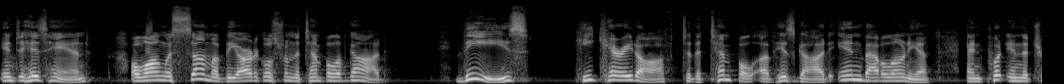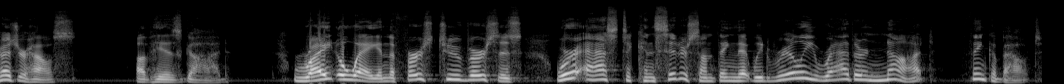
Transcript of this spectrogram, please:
into his hand, along with some of the articles from the temple of God. These he carried off to the temple of his God in Babylonia and put in the treasure house of his God. Right away, in the first two verses, we're asked to consider something that we'd really rather not think about.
